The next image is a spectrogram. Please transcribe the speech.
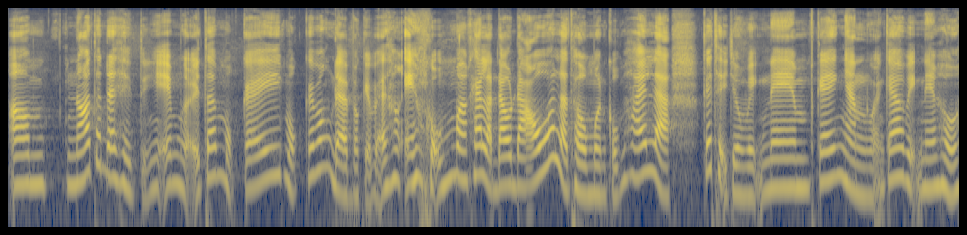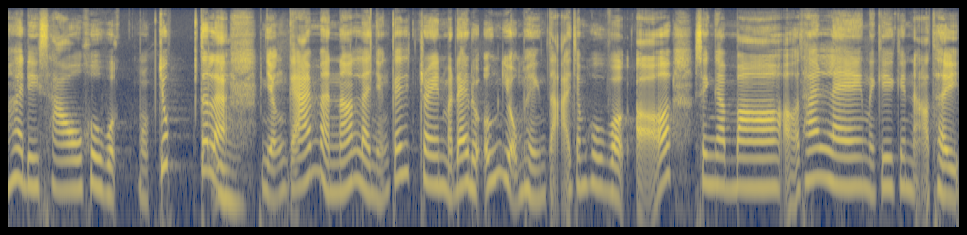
Um, nói tới đây thì tự nhiên em nghĩ tới một cái một cái vấn đề mà kiểu bản thân em cũng khá là đau đáu á, là thường mình cũng thấy là cái thị trường Việt Nam cái ngành quảng cáo Việt Nam thường hay đi sau khu vực một chút tức là những cái mà nó là những cái trend mà đang được ứng dụng hiện tại trong khu vực ở Singapore ở Thái Lan này kia kia nọ thì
